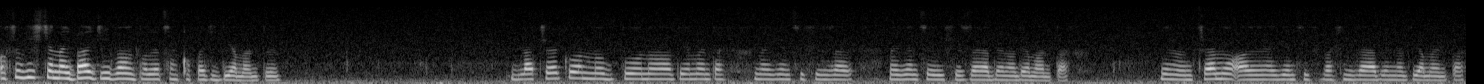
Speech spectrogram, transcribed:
Oczywiście najbardziej Wam polecam kopać diamenty. Dlaczego? No bo na diamentach najwięcej się, za, najwięcej się zarabia na diamentach. Nie wiem czemu, ale najwięcej się właśnie zarabia na diamentach.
